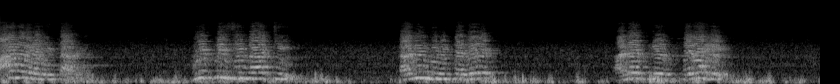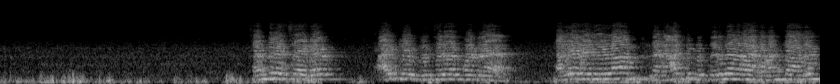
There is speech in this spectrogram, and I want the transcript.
ஆதரவளித்தார்கள் அளித்தார்கள். பிபிசி ஆட்சி கவிழ்ந்துவிட்டது அதற்கு பிறகு சந்திரசேகர் ஐக்கிய குஜராத் போன்ற தலைவர்கள் எல்லாம் இந்த நாட்டுக்கு பெருந்தவராக வந்தாலும்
